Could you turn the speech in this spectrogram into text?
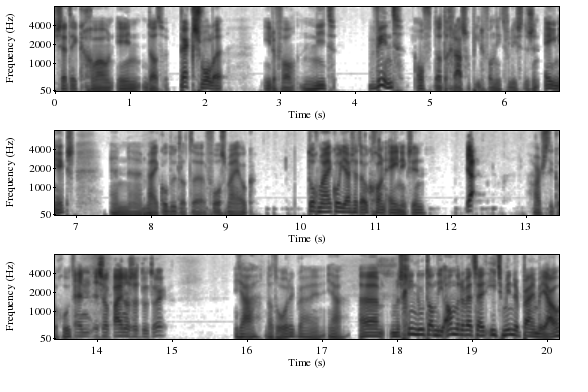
zet ik gewoon in dat Pek Zwolle in ieder geval niet wint. Of dat de graafschap in ieder geval niet verliest. Dus een 1x. En eh Michael doet dat eh, volgens mij ook. Toch, Michael? Jij zet ook gewoon 1x in. Ja. Hartstikke goed. En zo pijn als het doet hoor. Ja, dat hoor ik bij je. Ja. Ehm, misschien doet dan die andere wedstrijd iets minder pijn bij jou.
